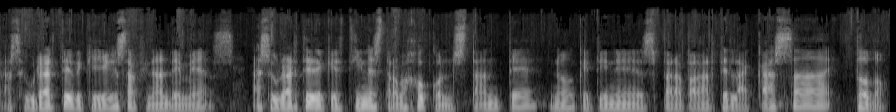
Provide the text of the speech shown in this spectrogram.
asegurarte de que llegues a final de mes, asegurarte de que tienes trabajo constante, ¿no? Que tienes para pagarte la casa, todo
